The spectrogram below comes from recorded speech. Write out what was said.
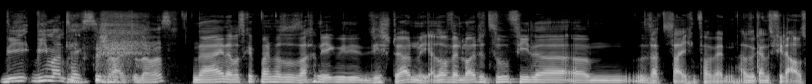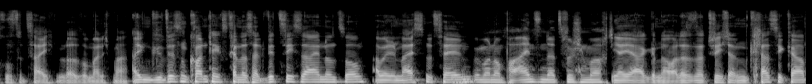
wie, wie man Texte schreibt, oder was? Nein, aber es gibt manchmal so Sachen, die irgendwie, die, die stören mich. Also auch wenn Leute zu viele ähm, Satzzeichen verwenden, also ganz viele Ausrufezeichen oder so manchmal. In einem gewissen Kontext kann das halt witzig sein und so, aber in den meisten Fällen Wenn man noch ein paar Einsen dazwischen macht. Ja, ja, genau. Das ist natürlich dann ein Klassiker.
